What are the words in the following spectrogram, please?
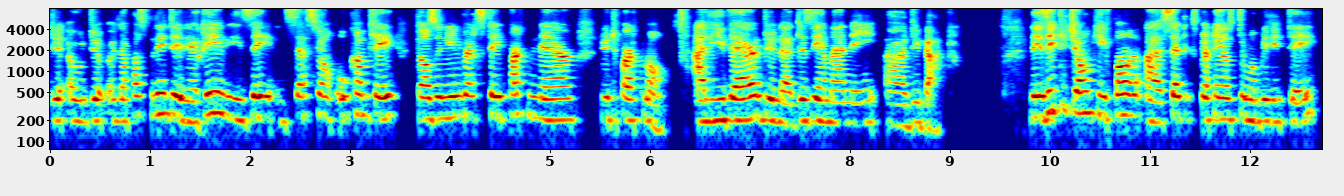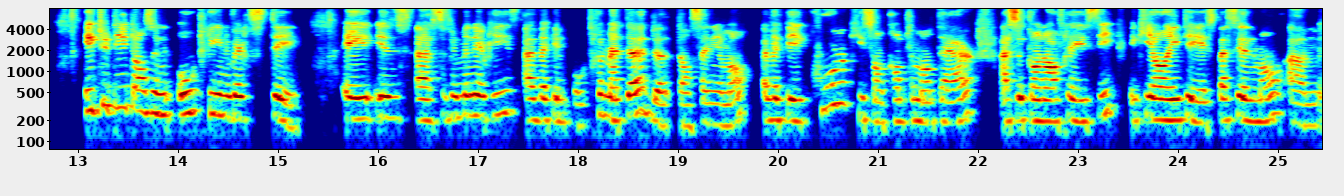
de, la possibilité de réaliser une session au complet dans une université partenaire du département à l'hiver de la deuxième année euh, du bac. Les étudiants qui font cette expérience de mobilité étudient dans une autre université et ils euh, se familiarisent avec une autre méthode d'enseignement, avec des cours qui sont complémentaires à ce qu'on offre ici et qui ont été spécialement euh,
